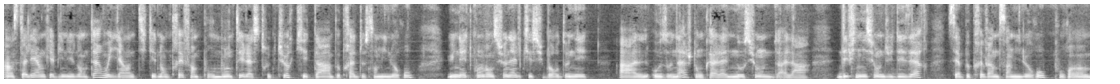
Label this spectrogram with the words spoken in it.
Installer un cabinet dentaire, oui, il y a un ticket d'entrée enfin, pour monter la structure qui est à à peu près 200 000 euros. Une aide conventionnelle qui est subordonnée au zonage, donc à la notion, à la définition du désert, c'est à peu près 25 000 euros pour, euh,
